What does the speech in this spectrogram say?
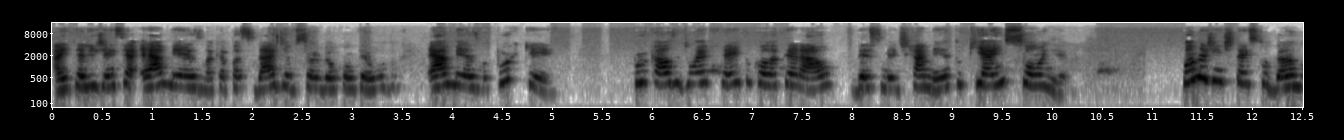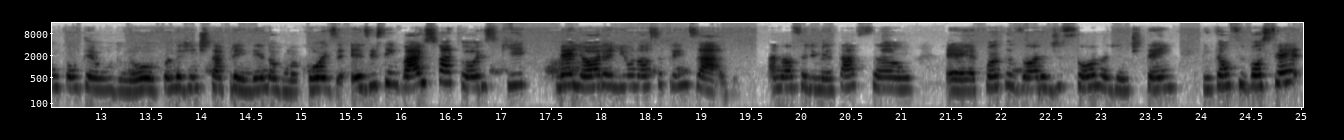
A inteligência é a mesma, a capacidade de absorver o conteúdo é a mesma. Por quê? Por causa de um efeito colateral desse medicamento, que é a insônia. Quando a gente está estudando um conteúdo novo, quando a gente está aprendendo alguma coisa, existem vários fatores que melhoram ali o nosso aprendizado. A nossa alimentação, é, quantas horas de sono a gente tem. Então, se você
